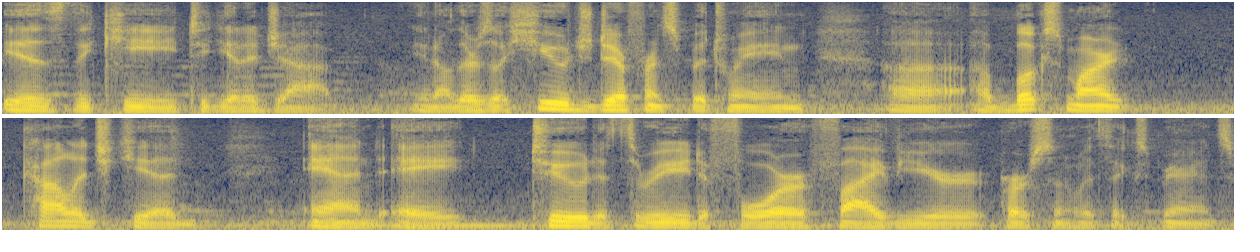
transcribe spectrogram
is the key to get a job. You know, there's a huge difference between uh, a book smart college kid and a two to three to four, five year person with experience.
